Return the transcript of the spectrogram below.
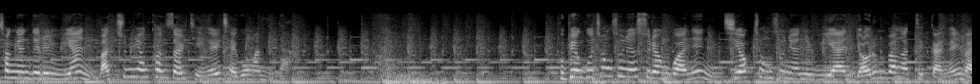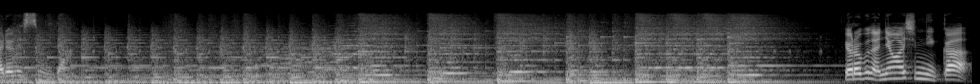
청년들을 위한 맞춤형 컨설팅을 제공합니다. 부평구 청소년 수련관은 지역 청소년을 위한 여름방학 특강을 마련했습니다. 여러분 안녕하십니까?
